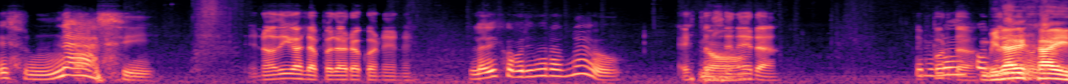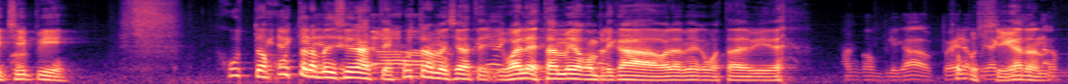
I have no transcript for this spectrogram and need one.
Es un nazi. No digas la palabra con N. La dijo primero nuevo. Esta No. es enera. No importa. Mirá el high, Chippy. Justo, Mirá justo lo mencionaste, justo lo mencionaste. Igual está es medio complicado, ahora mira cómo está de vida. Tan complicado, pero... ¿Cómo llegaron? están-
